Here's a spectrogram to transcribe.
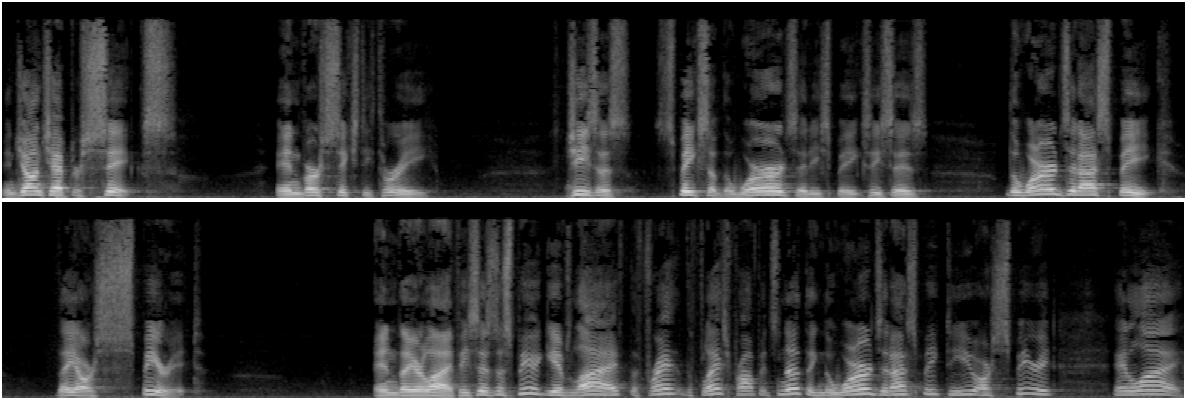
In John chapter 6 and verse 63, Jesus speaks of the words that he speaks. He says, the words that I speak, they are spirit and they are life. He says, The spirit gives life, the, the flesh profits nothing. The words that I speak to you are spirit and life.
